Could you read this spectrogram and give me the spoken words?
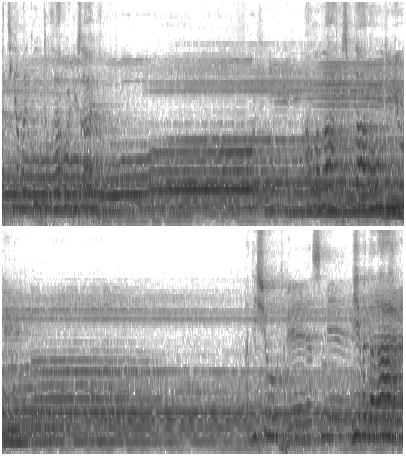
أتيم القوت خاوي زاير الله الله وسلطان عودي قد يشوت هي مدلعها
